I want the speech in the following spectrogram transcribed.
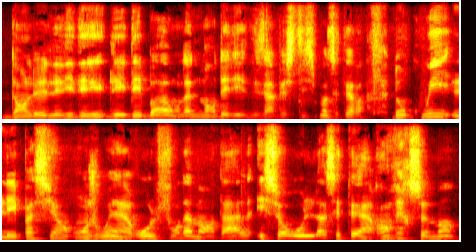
dans les, débats, on a demandé des, investissements, etc. Donc oui, les patients ont joué un rôle fondamental et ce rôle-là, c'était un renversement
